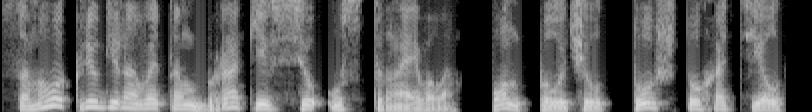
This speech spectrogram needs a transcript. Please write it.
Самого Крюгера в этом браке все устраивало. Он получил то, что хотел.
